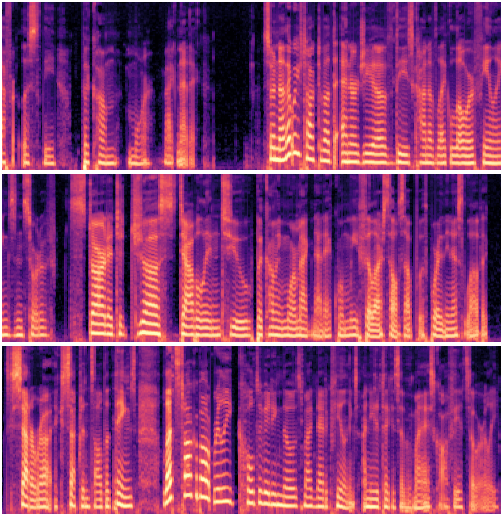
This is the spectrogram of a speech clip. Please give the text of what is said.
effortlessly become more magnetic. So now that we've talked about the energy of these kind of like lower feelings and sort of started to just dabble into becoming more magnetic when we fill ourselves up with worthiness, love, etc., acceptance, all the things, let's talk about really cultivating those magnetic feelings. I need to take a sip of my iced coffee. It's so early.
